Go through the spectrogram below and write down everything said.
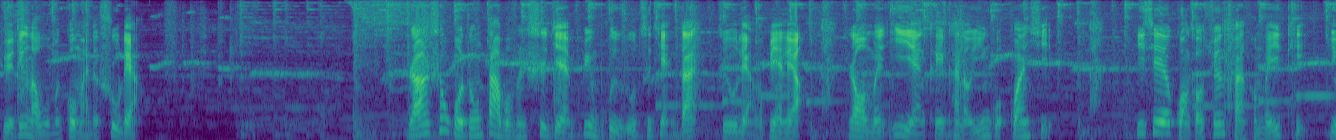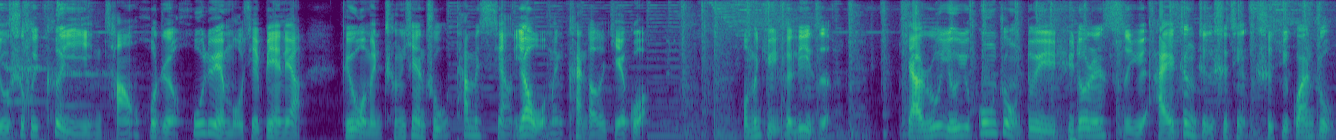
决定了我们购买的数量。然而，生活中大部分事件并不会如此简单，只有两个变量，让我们一眼可以看到因果关系。一些广告宣传和媒体有时会刻意隐藏或者忽略某些变量，给我们呈现出他们想要我们看到的结果。我们举一个例子：假如由于公众对许多人死于癌症这个事情持续关注，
